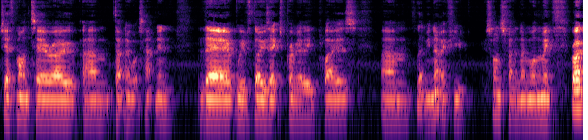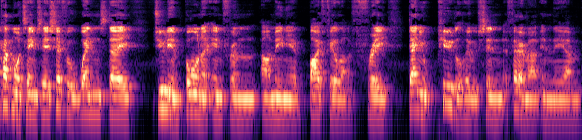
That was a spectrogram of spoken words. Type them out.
Jeff Montero. Um, don't know what's happening there with those ex-Premier League players. Um, let me know if you Swans fan know more than me. Right, a couple more teams here. Sheffield Wednesday. Julian Börner in from Arminia, Bielefeld on a free. Daniel Pudil, who we've seen a fair amount in the um,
